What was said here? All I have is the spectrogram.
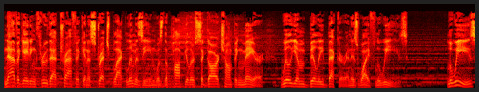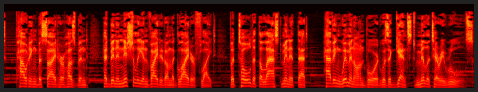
Navigating through that traffic in a stretch black limousine was the popular cigar-chomping mayor, William Billy Becker, and his wife Louise. Louise, pouting beside her husband, had been initially invited on the glider flight, but told at the last minute that having women on board was against military rules.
